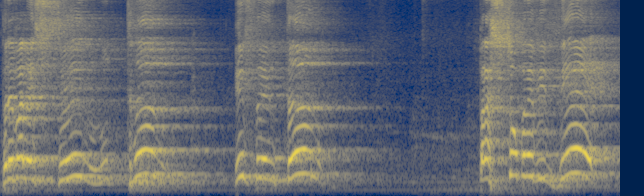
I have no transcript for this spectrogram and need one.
Prevalecendo, lutando, enfrentando, para sobreviver,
